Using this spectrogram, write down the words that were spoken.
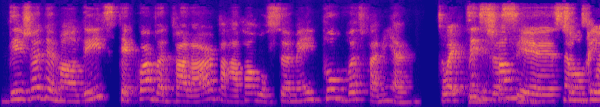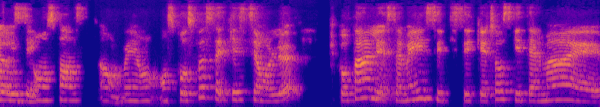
déjà demandé c'était quoi votre valeur par rapport au sommeil pour votre famille à vous. Ouais, tu sais, je pense que si on, se on, se pense, on, on, se pose pas cette question-là, pourtant, le sommeil, c'est, c'est quelque chose qui est tellement euh,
